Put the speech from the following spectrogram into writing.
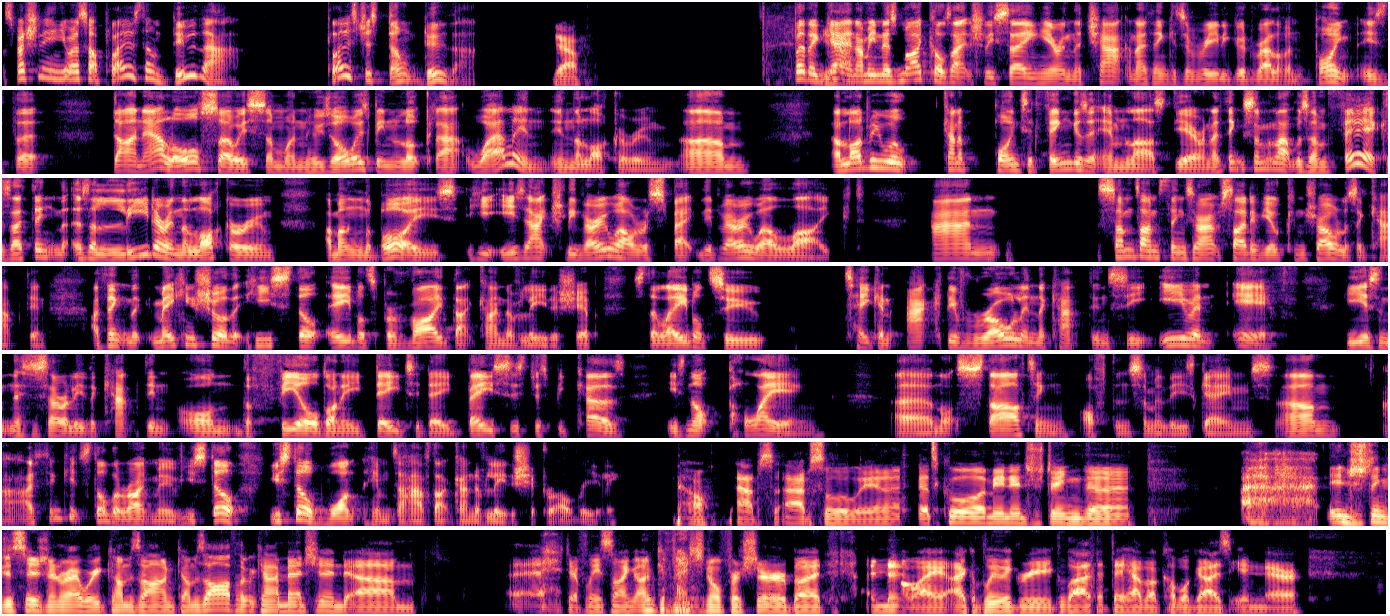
especially in usl players don't do that. Players just don't do that. Yeah. But again yeah. i mean as michael's actually saying here in the chat and i think it's a really good relevant point is that darnell also is someone who's always been looked at well in in the locker room. Um a lot of people kind of pointed fingers at him last year. And I think some of that was unfair because I think that as a leader in the locker room among the boys, he, he's actually very well respected, very well liked. And sometimes things are outside of your control as a captain. I think that making sure that he's still able to provide that kind of leadership, still able to take an active role in the captaincy, even if he isn't necessarily the captain on the field on a day to day basis, just because he's not playing, uh, not starting often some of these games. Um, I think it's still the right move. You still you still want him to have that kind of leadership role, really. No, abs- absolutely, and that's cool. I mean, interesting the uh, interesting decision right where he comes on, comes off. Like we kind of mentioned. Um, uh, definitely something unconventional for sure, but no, I, I completely agree. Glad that they have a couple guys in there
